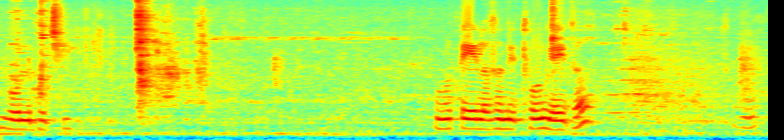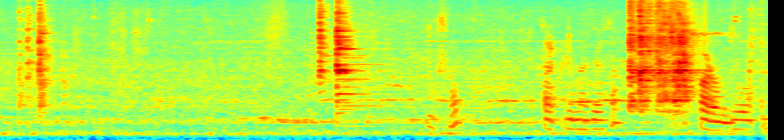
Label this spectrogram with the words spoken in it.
गोलभजी मग हो, तेल असं निथळून घ्यायचं. असं. ताटलीमध्ये आता काढून घेऊ आपण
